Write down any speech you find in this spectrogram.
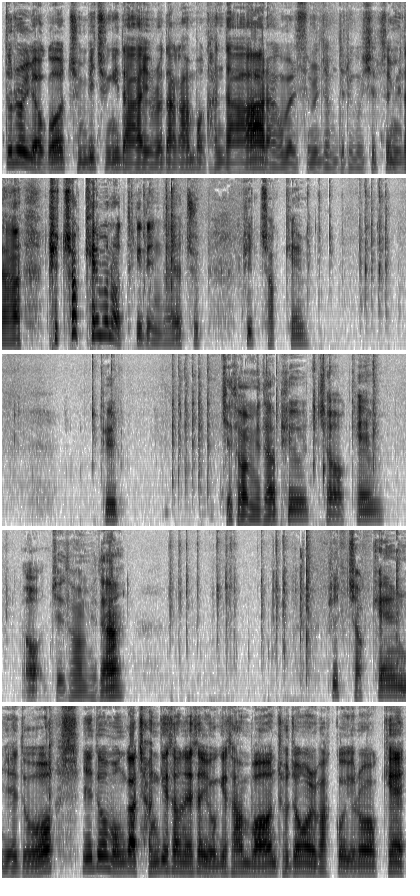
뚫으려고 준비 중이다. 이러다가 한번 간다라고 말씀을 좀 드리고 싶습니다. 퓨처캠은 어떻게 됐나요? 퓨, 퓨처캠 퓨 죄송합니다. 퓨처캠 어 죄송합니다. 퓨처캠 얘도 얘도 뭔가 장기선에서 여기서 한번 조정을 받고 이렇게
